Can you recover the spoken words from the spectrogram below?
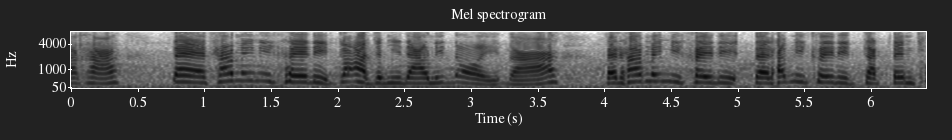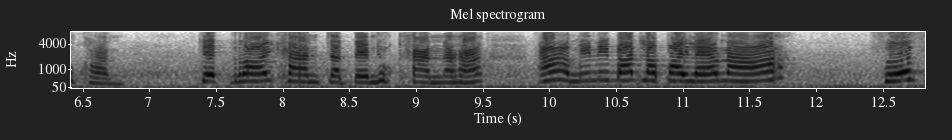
นะคะ แต่ถ้าไม่มีเครดิตก็อาจจะมีดาวนิดหน่อยนะ แต่ถ้าไม่มีเครดิต แต่ถ้ามีเครดิตจัดเต็มทุกคัน700 คันจัดเต็มทุกคันนะคะ อ่ามินิบัสเราไปแล้วนะ ซื้อส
